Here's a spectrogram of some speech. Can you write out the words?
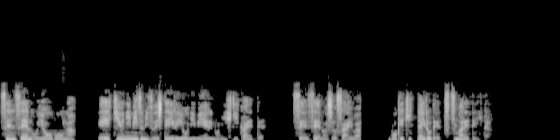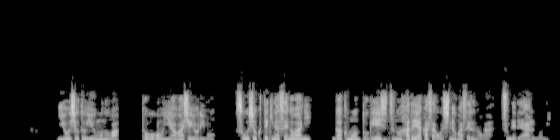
先生の要望が永久にみずみずしているように見えるのに引き換えて、先生の書斎はぼけきった色で包まれていた。洋書というものは、東本や和書よりも装飾的な背側に学問と芸術の派手やかさを忍ばせるのが常であるのに、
